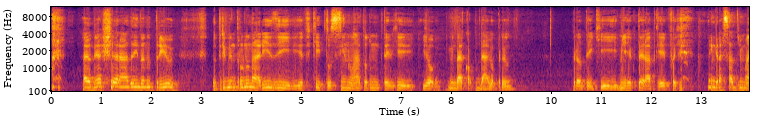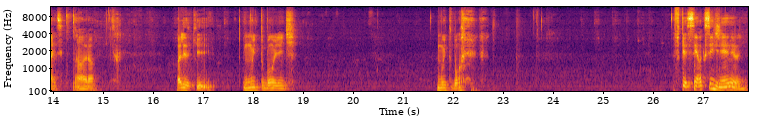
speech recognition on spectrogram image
Aí eu dei uma cheirada ainda no trigo. O trigo entrou no nariz e eu fiquei tossindo lá. Todo mundo teve que me dar copo d'água pra eu, pra eu ter que me recuperar, porque foi engraçado demais na hora. Olha que muito bom, gente. Muito bom. Fiquei sem oxigênio.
